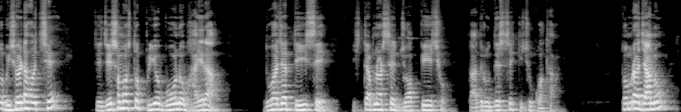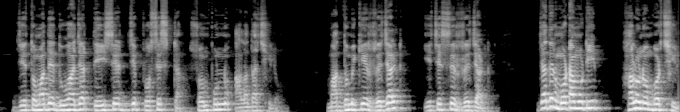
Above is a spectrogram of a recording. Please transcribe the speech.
তো বিষয়টা হচ্ছে যে যে সমস্ত প্রিয় বোন ও ভাইয়েরা দু হাজার তেইশে স্টাফ নার্সের জব পেয়েছ, তাদের উদ্দেশ্যে কিছু কথা। তোমরা জানো যে তোমাদের দু হাজার তেইশের যে প্রসেসটা সম্পূর্ণ আলাদা ছিল। মাধ্যমিকের রেজাল্ট এইচএসের রেজাল্ট, যাদের মোটামুটি ভালো নম্বর ছিল,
